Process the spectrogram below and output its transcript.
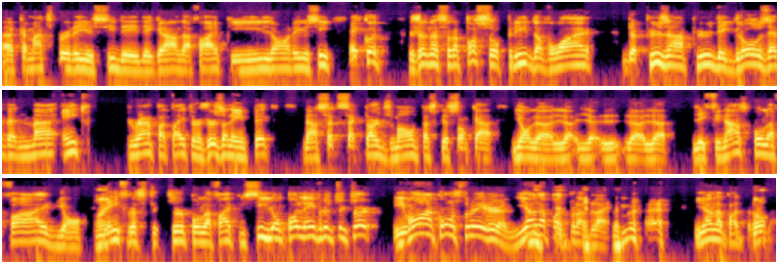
euh, comment tu peux réussir des, des grandes affaires, puis ils l'ont réussi. Écoute, je ne serais pas surpris de voir de plus en plus des gros événements, incluant peut-être un Jeux olympiques dans ce secteur du monde, parce que sont, ils ont le, le, le, les finances pour le faire, ils ont l'infrastructure pour le faire. Puis s'ils n'ont pas l'infrastructure, ils vont en construire une. Il n'y en a pas de problème. Il n'y en a pas de problème.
